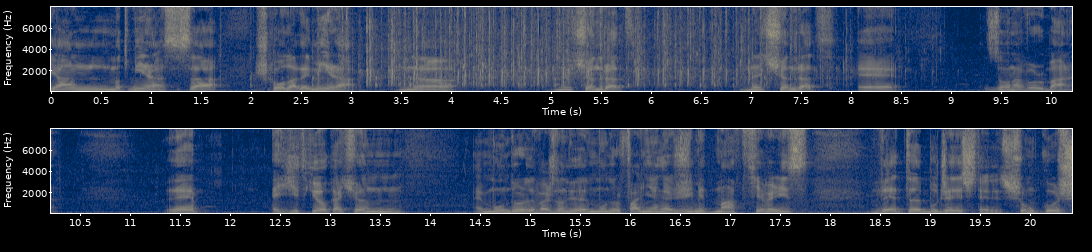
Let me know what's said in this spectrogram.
janë më të mira se sa shkollat e mira në në qendrat në qendrat e zonave urbane. Dhe e gjithë kjo ka qenë e mundur dhe vazhdon të jetë e mundur falë një angazhimi të madh të qeverisë dhe të buxhetit të shtetit. Shumëkush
